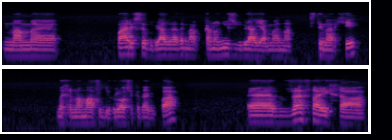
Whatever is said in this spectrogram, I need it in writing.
να με πάρει σε δουλειά, δηλαδή να κανονίζει δουλειά για μένα στην αρχή, μέχρι να μάθω τη γλώσσα κτλ. Ε, δεν θα είχα.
